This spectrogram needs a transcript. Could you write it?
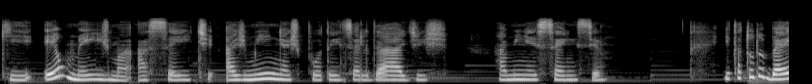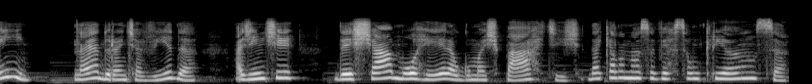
que eu mesma aceite as minhas potencialidades, a minha essência. E tá tudo bem, né, durante a vida, a gente deixar morrer algumas partes daquela nossa versão criança,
